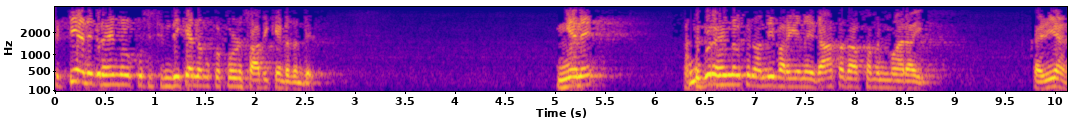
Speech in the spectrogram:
കിട്ടിയ അനുഗ്രഹങ്ങളെ കുറിച്ച് ചിന്തിക്കാൻ നമുക്ക് എപ്പോഴും സാധിക്കേണ്ടതുണ്ട്. ഇങ്ങനെ അനുഗ്രഹങ്ങൾക്ക് നന്ദി പറയുന്ന യഥാർത്ഥദാസമന്മാരായി കഴിയാൻ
